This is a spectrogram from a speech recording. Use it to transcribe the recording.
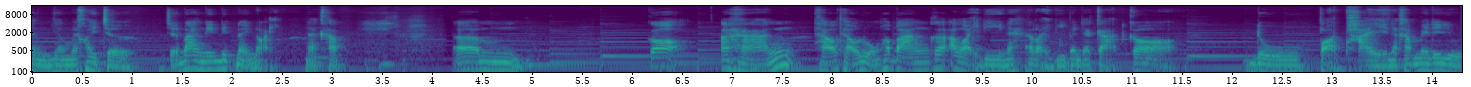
ยังยังไม่ค่อยเจอ เจอบ้างนิดนิดหน่อยหน่อยนะครับก็ อาหารแถวแถวหลวงพระบางก็อร่อยดีนะ อร่อยดีบรรยากาศก็ดูปลอดภัยนะครับ ไม่ได้ดู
